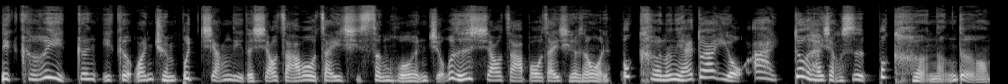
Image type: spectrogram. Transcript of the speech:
你可以跟一个完全不讲理的小杂包在一起生活很久，或者是小杂包在一起的生活，不可能。你还对他有爱，对我来讲是不可能的哦。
